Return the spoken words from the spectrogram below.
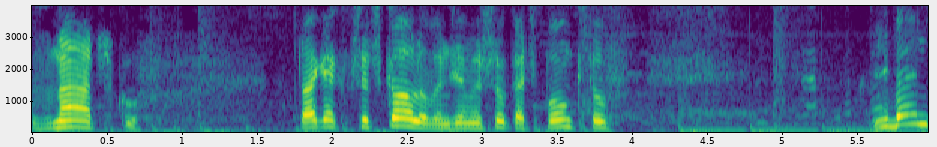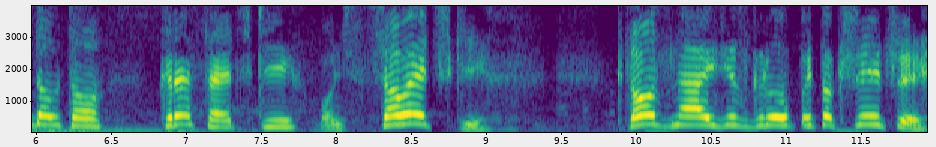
znaczków. Tak jak w przedszkolu będziemy szukać punktów i będą to kreseczki bądź strzałeczki. Kto znajdzie z grupy, to krzyczy.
